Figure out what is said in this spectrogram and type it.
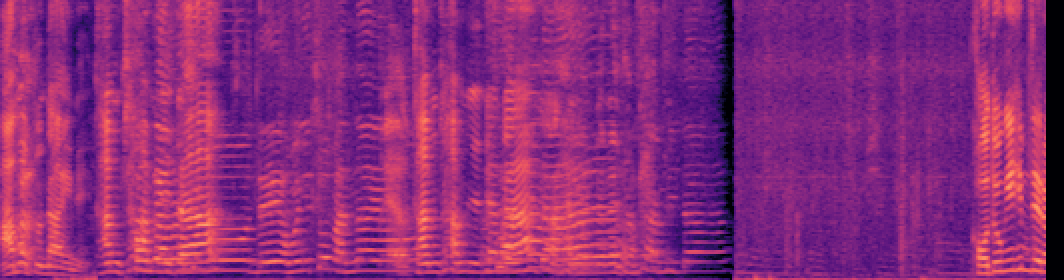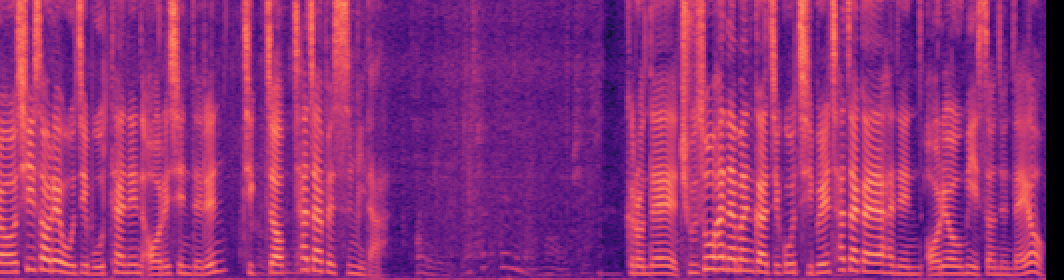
아무도 나이네 감사합니다 건강하시고, 네, 어머니 또 만나요. 어, 감사합니다 나 감사합니다. 하나하나 감사합니다. 거동이 힘들어 시설에 오지 못하는 어르신들은 직접 찾아뵙습니다. 그런데 주소 하나만 가지고 집을 찾아가야 하는 어려움이 있었는데요.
